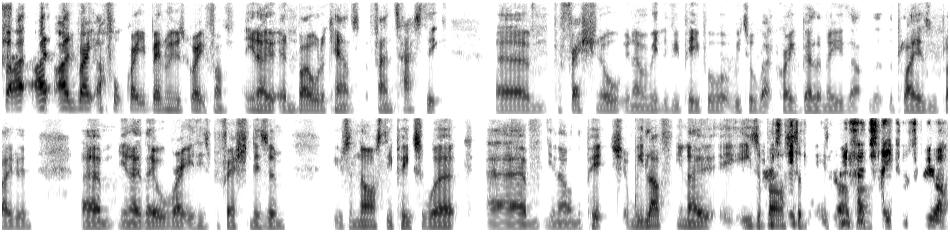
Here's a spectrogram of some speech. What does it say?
but I, I, rate. I thought Craig Bellamy was great fun. You know, and by all accounts, fantastic, um, professional. You know, when we interview people, we talk about Craig Bellamy, the, the, the players who played with him. Um, you know, they all rated his professionalism. He was a nasty piece of work, um, you know, on the pitch, and we love. You know, he's a bastard. He's We've had strikers where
